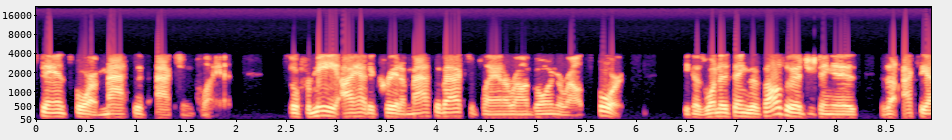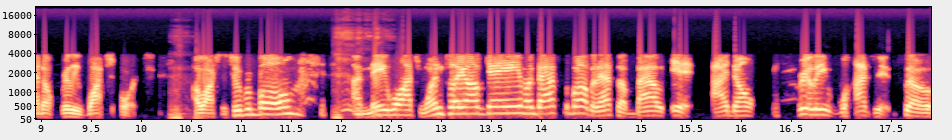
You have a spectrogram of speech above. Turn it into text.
stands for a massive action plan. So for me, I had to create a massive action plan around going around sports because one of the things that's also interesting is, is that actually I don't really watch sports. I watch the Super Bowl. I may watch one playoff game of basketball, but that's about it. I don't really watch it. So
